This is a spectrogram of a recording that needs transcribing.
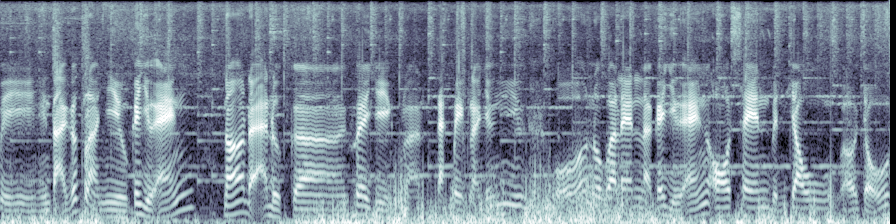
vì hiện tại rất là nhiều cái dự án nó đã được uh, phê duyệt và đặc biệt là như của Novaland là cái dự án Osen Bình Châu ở chỗ uh,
